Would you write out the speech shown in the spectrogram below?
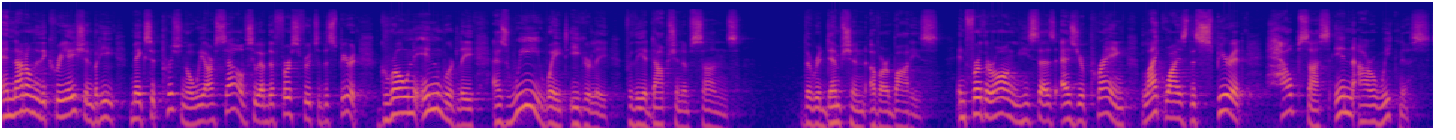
And not only the creation, but he makes it personal. We ourselves, who have the first fruits of the Spirit, groan inwardly as we wait eagerly for the adoption of sons, the redemption of our bodies. And further on, he says, as you're praying, likewise the Spirit helps us in our weakness.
